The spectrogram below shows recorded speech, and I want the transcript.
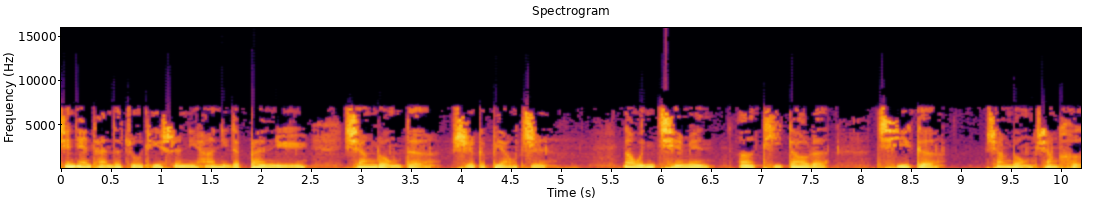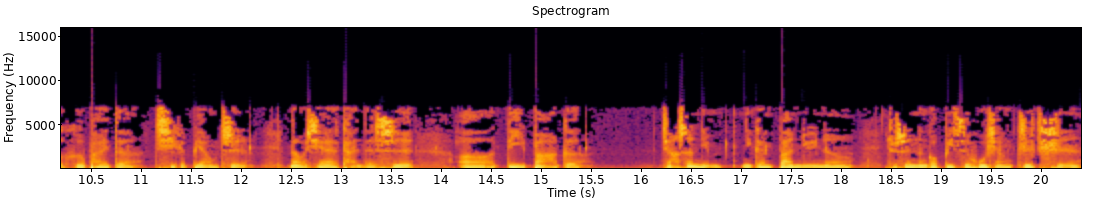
今天谈的主题是你和你的伴侣相融的十个标志。那我前面。呃，提到了七个相融相合合拍的七个标志。那我现在谈的是呃第八个。假设你你跟伴侣呢，就是能够彼此互相支持。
